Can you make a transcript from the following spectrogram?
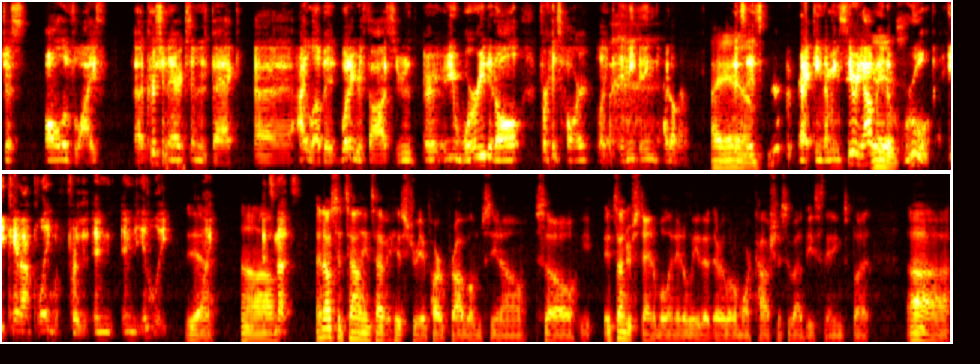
just all of life. Uh, Christian Eriksen is back. Uh, I love it. What are your thoughts? Are you, are you worried at all for his heart? Like anything? I don't know. I am. It's, it's nerve wracking. I mean, Serie A made is. a rule that he cannot play with for the, in in Italy. Yeah, like, um, it's nuts. And us Italians have a history of heart problems, you know, so it's understandable in Italy that they're a little more cautious about these things. But uh,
